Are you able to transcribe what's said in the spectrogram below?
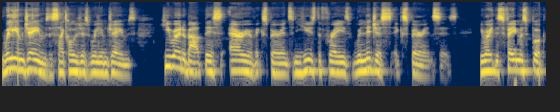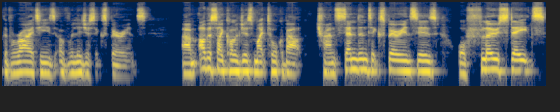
William James, the psychologist William James, he wrote about this area of experience and he used the phrase religious experiences. He wrote this famous book, The Varieties of Religious Experience. Um, other psychologists might talk about transcendent experiences or flow states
